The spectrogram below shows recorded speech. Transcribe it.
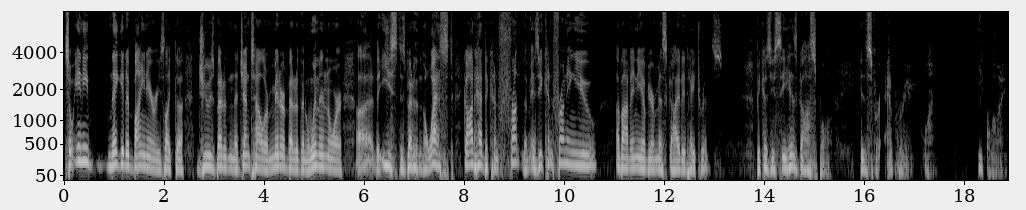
So any negative binaries like the Jews better than the Gentile or men are better than women or uh, the East is better than the West, God had to confront them. Is He confronting you about any of your misguided hatreds? Because you see, His gospel is for everyone equally.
